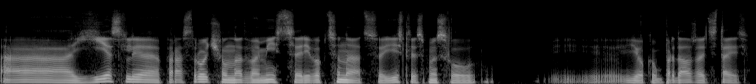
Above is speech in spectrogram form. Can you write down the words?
А если просрочил на два месяца ревакцинацию, есть ли смысл ее как бы продолжать ставить?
